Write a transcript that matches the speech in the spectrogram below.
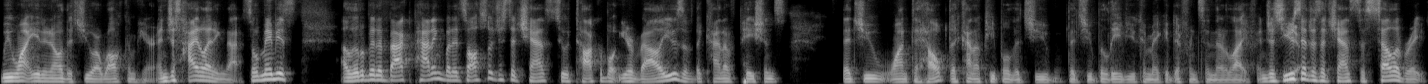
we want you to know that you are welcome here and just highlighting that. So maybe it's a little bit of back patting, but it's also just a chance to talk about your values of the kind of patients that you want to help, the kind of people that you that you believe you can make a difference in their life, and just use yep. it as a chance to celebrate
